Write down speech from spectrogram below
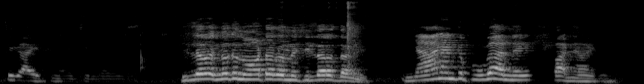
ഇത് കായ്ക്കണ ചില്ലറ. ചില്ലറ നിങ്ങൾക്ക് നോട്ടാ തന്നെ. ചില്ലറ എന്താണ്? ഞാൻ എനിക്ക് പുക തന്നെ പറഞ്ഞാൽ മതി. മുമ്പ്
